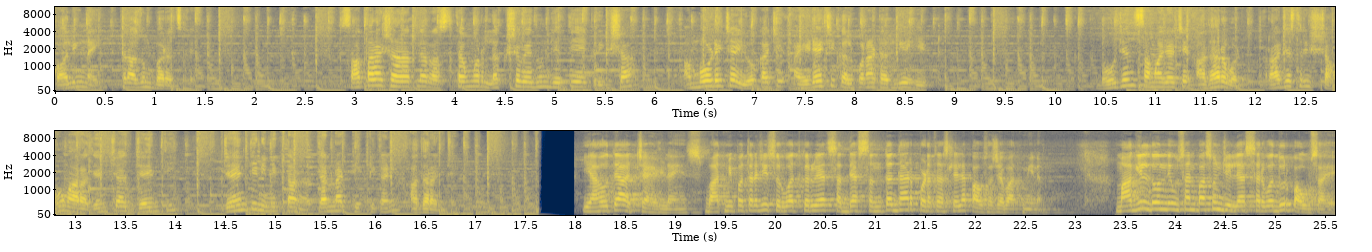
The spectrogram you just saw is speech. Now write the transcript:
कॉलिंग नाही तर अजून बरंच काही. सातारा शहरातल्या रस्त्यांवर लक्ष वेधून घेते एक रिक्षा आंबोडेच्या युवकाची आयडियाची कल्पना ठरली आहे हिट. बहुजन समाजाचे आधारवड राजश्री शाहू महाराज यांच्या जयंती जयंती निमित्तानं त्यांना ठिकठिकाणी आदरांजली. या होत्या आजच्या हेडलाईन्स बातमीपत्राची सुरुवात करूयात. सध्या संततधार पडत असलेल्या पावसाच्या बातमीनं. मागील दोन दिवसांपासून जिल्ह्यात सर्वदूर पाऊस आहे.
